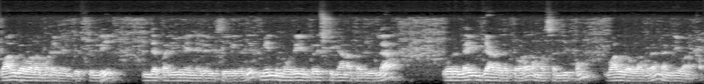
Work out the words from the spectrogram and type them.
வாழ்க வளமுடன் என்று சொல்லி இந்த பதிவினை நிறைவு செய்கிறது. மீண்டும் ஒரு இன்ட்ரெஸ்டிங்கான பதிவில் ஒரு லைவ் ஜாதகத்தோடு நம்ம சந்திப்போம். வாழ்க வளமுடன். நன்றி வணக்கம்.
